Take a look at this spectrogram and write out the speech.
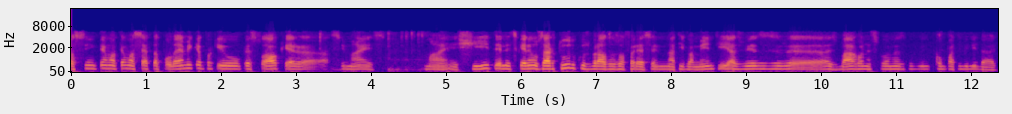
assim, tem uma, tem uma certa polêmica, porque o pessoal quer, assim, mais mais, eles querem usar tudo que os browsers oferecem nativamente e às vezes é, esbarram nesses problemas de compatibilidade.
